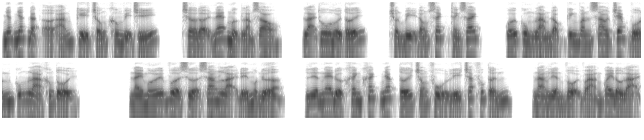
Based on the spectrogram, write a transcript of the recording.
nhất nhất đặt ở án kỷ chống không vị trí, chờ đợi nét mực làm sau, lại thu hồi tới, chuẩn bị đóng sách thành sách, cuối cùng làm đọc kinh văn sao chép vốn cũng là không tồi. Này mới vừa sửa sang lại đến một nửa, liền nghe được khanh khách nhắc tới trong phủ lý chắc phúc tấn, nàng liền vội vàng quay đầu lại,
